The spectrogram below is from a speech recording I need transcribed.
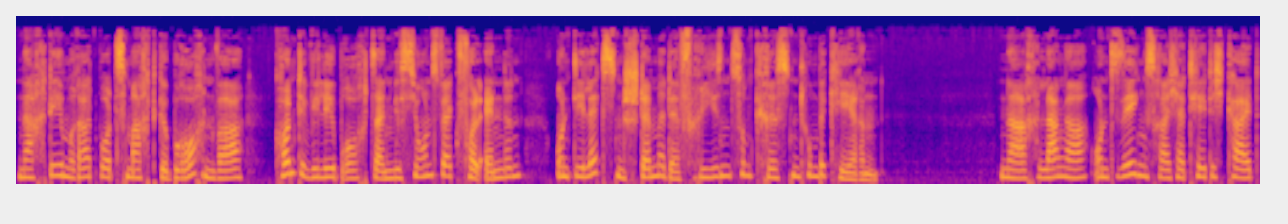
Nachdem Radbots Macht gebrochen war, konnte Willibrocht sein Missionswerk vollenden und die letzten Stämme der Friesen zum Christentum bekehren. Nach langer und segensreicher Tätigkeit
